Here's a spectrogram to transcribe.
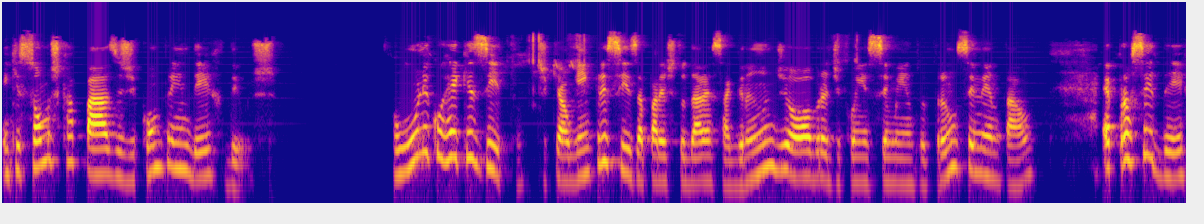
em que somos capazes de compreender Deus. O único requisito de que alguém precisa para estudar essa grande obra de conhecimento transcendental é proceder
